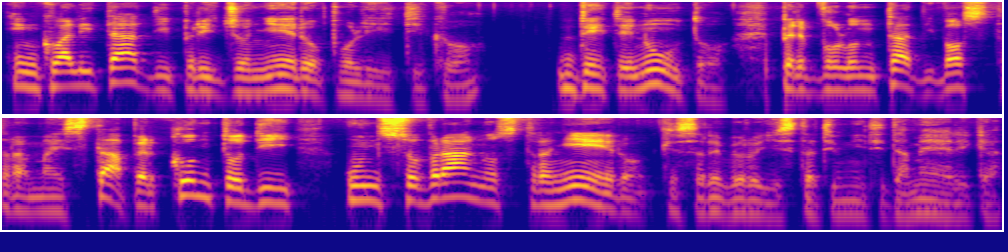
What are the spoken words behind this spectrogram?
In qualità di prigioniero politico, detenuto per volontà di vostra maestà, per conto di un sovrano straniero, che sarebbero gli Stati Uniti d'America,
